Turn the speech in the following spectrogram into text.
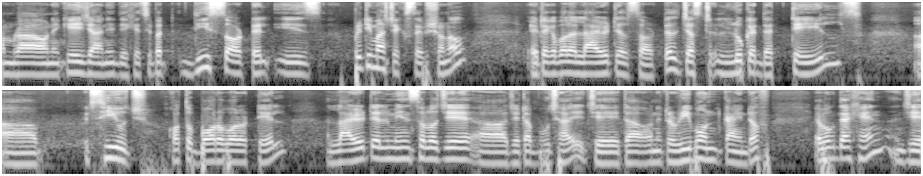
আমরা অনেকেই জানি, দেখেছি but this swordtail is pretty much exceptional এটাকে বলে lyretail swordtail just look at the tails it's huge কত বড় বড় টেল লাইরিটেল মিনস হলো যে যেটা বোঝায় যে এটা অনেকটা রিবন কাইন্ড অফ এবং দেখেন যে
